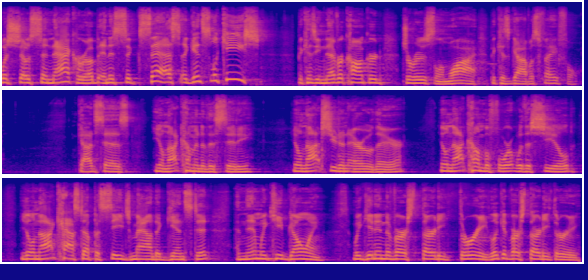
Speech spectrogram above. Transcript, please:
was show Sennacherib and his success against Lachish because he never conquered Jerusalem. Why? Because God was faithful. God says, You'll not come into this city. You'll not shoot an arrow there. You'll not come before it with a shield. You'll not cast up a siege mound against it. And then we keep going. We get into verse 33. Look at verse 33.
